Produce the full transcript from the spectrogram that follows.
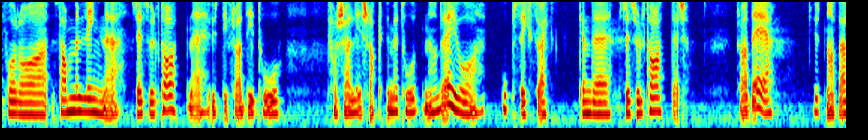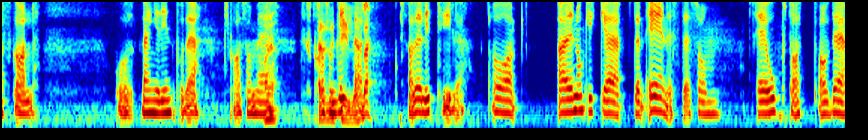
for å sammenligne resultatene ut ifra de to forskjellige slaktemetodene, og det er jo oppsiktsvekkende resultater fra det, uten at jeg skal gå lenger inn på det, hva som er, hva som ligger der. Ja, det er litt tidlig. Og jeg er nok ikke den eneste som er opptatt av det.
